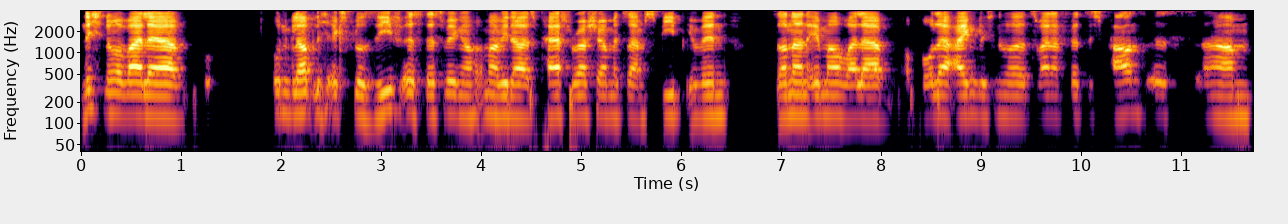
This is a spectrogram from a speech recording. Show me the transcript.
nicht nur, weil er unglaublich explosiv ist, deswegen auch immer wieder als Pass Rusher mit seinem Speed gewinnt, sondern eben auch, weil er, obwohl er eigentlich nur 240 Pounds ist, ähm,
